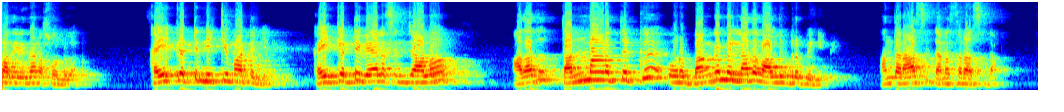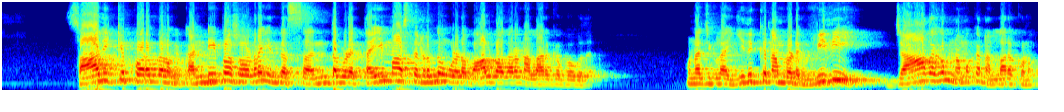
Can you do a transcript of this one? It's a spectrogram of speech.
பதவி தான் நான் சொல்லுவேன். கை கட்டி நிற்க மாட்டீங்க. கை கட்டி வேலை செஞ்சாலும் அதாவது தன்மானத்துக்கு ஒரு பங்கம் இல்லாத வாழ்ந்துட்டு இருப்பீங்க. அந்த ராசி தனுசு ராசி தான் சாதிக்க பிறந்தவங்க கண்டிப்பா சொல்றேன் இந்த இந்த தை மாசத்துல இருந்து உங்களோட வாழ்வாதாரம் நல்லா இருக்க போகுது. உணர்ச்சிங்களா இதுக்கு நம்மளோட விதி ஜாதகம் நமக்கு நல்லா இருக்கணும்.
